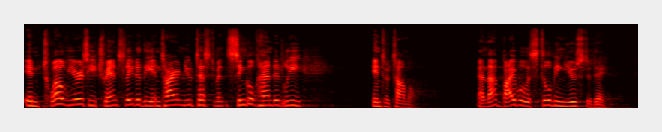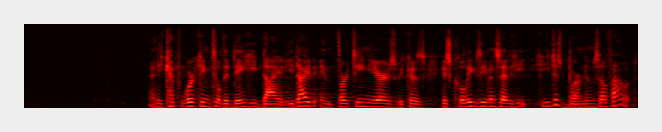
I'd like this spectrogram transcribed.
In 12 years, he translated the entire New Testament single handedly into Tamil. And that Bible is still being used today. And he kept working till the day he died. He died in 13 years because his colleagues even said he, he just burned himself out.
